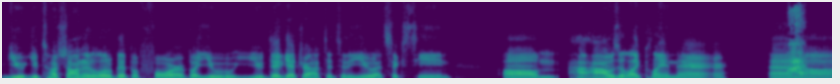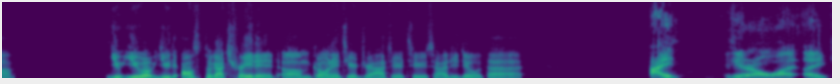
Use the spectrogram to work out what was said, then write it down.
you you touched on it a little bit before, but you you did get drafted to the U at 16. Um how, how was it like playing there? And uh you you you also got traded um going into your draft year too. So how did you deal with that? I, you know what, like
